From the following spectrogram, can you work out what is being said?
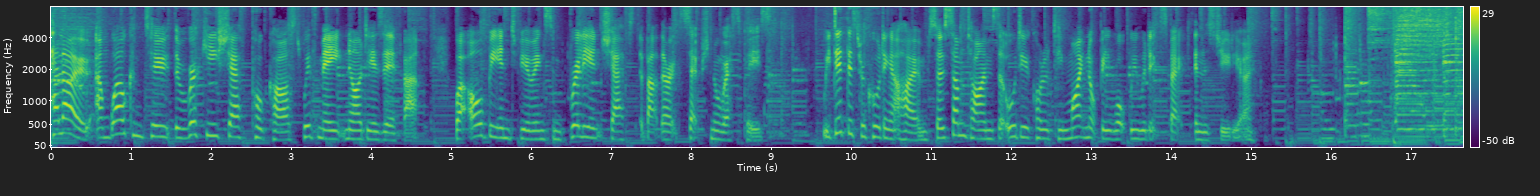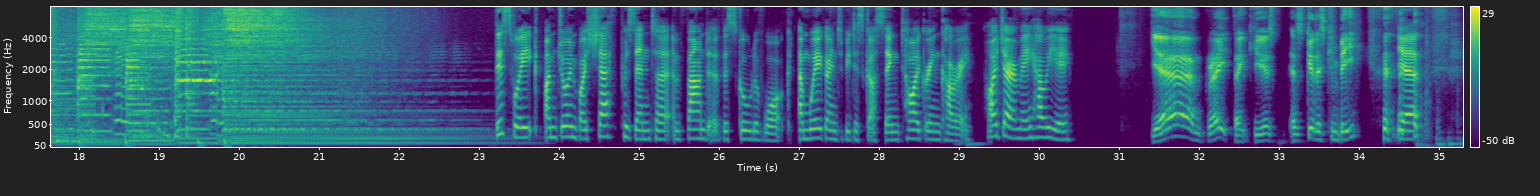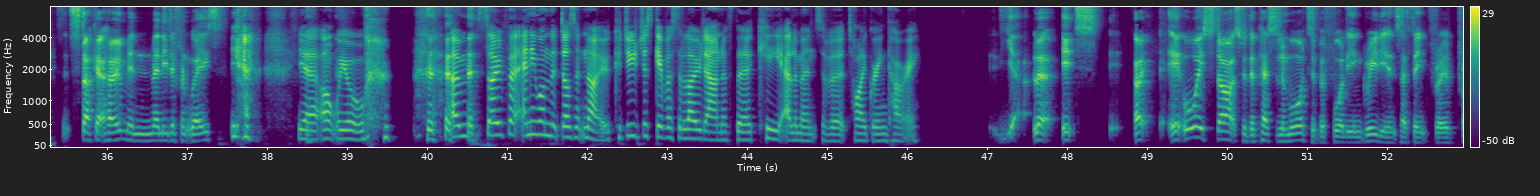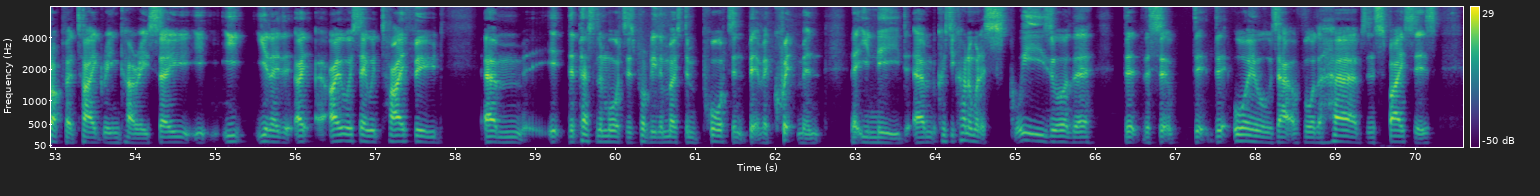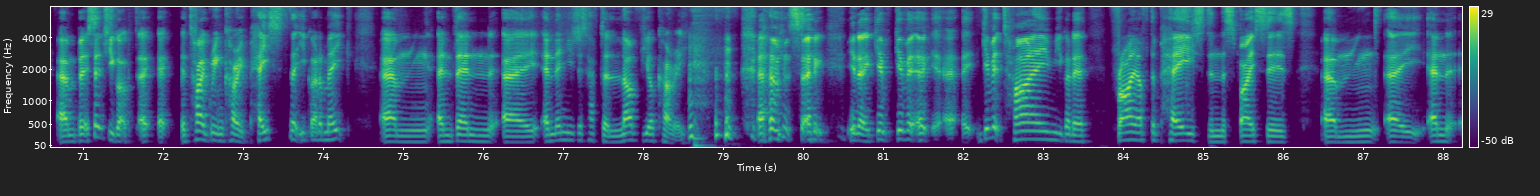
Hello, and welcome to the Rookie Chef podcast with me, Nadiya Zirfat, where I'll be interviewing some brilliant chefs about their exceptional recipes. We did this recording at home, so sometimes the audio quality might not be what we would expect in the studio. This week, I'm joined by chef, presenter, and founder of the School of Wok, and we're going to be discussing Thai green curry. Hi, Jeremy. How are you? Yeah, I'm great. Thank you. As, as good as can be. Yeah. Stuck at home in many different ways. Yeah. Yeah. Aren't we all? um, so, for anyone that doesn't know, could you just give us a lowdown of the key elements of a Thai green curry? Yeah, look, it's I, it always starts with the pestle and mortar before the ingredients. I think for a proper Thai green curry. So you, you, you know, I I always say with Thai food, um, it, the pestle and mortar is probably the most important bit of equipment that you need um, because you kind of want to squeeze all the the the sort of the, the oils out of all the herbs and spices. Um, but essentially, you've got a, a, a Thai green curry paste that you've got to make um, and then uh, and then you just have to love your curry. um, so you know, give give it a, a, give it time. You got to fry off the paste and the spices, um, uh, and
